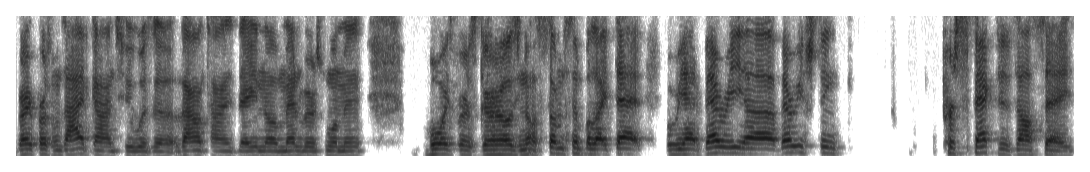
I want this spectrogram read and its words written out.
very first ones I had gone to, was a Valentine's Day. You know, men versus women, boys versus girls. You know, something simple like that, where we had very uh, very interesting perspectives. I'll say.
